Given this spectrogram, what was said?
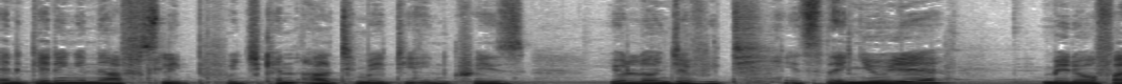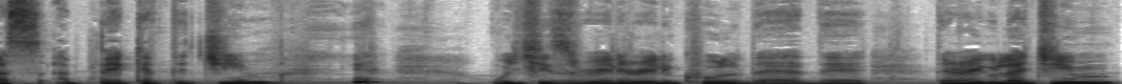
and getting enough sleep, which can ultimately increase your longevity. It's the new year. Many of us are back at the gym, which is really, really cool. The, the, the regular gym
